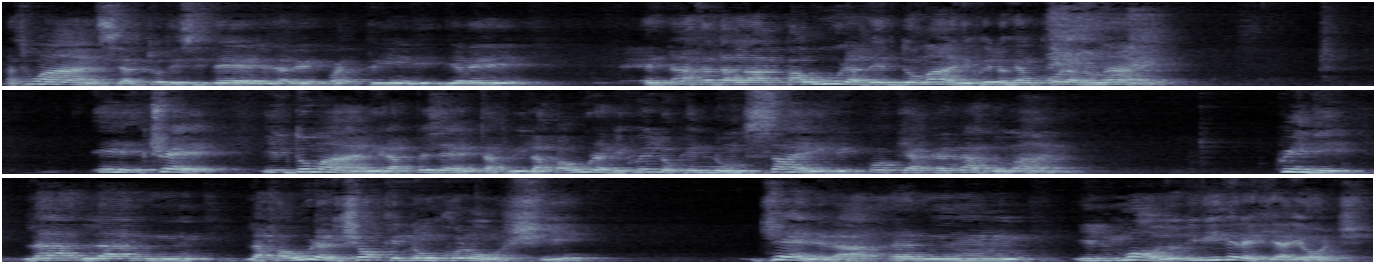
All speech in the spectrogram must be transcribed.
la tua ansia, il tuo desiderio di avere quattrini, di avere, è data dalla paura del domani, quello che ancora non hai. E cioè il domani rappresenta qui la paura di quello che non sai che, che accadrà domani. Quindi la, la, la, paura di ciò che non conosci genera um, il modo di vivere che hai oggi.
